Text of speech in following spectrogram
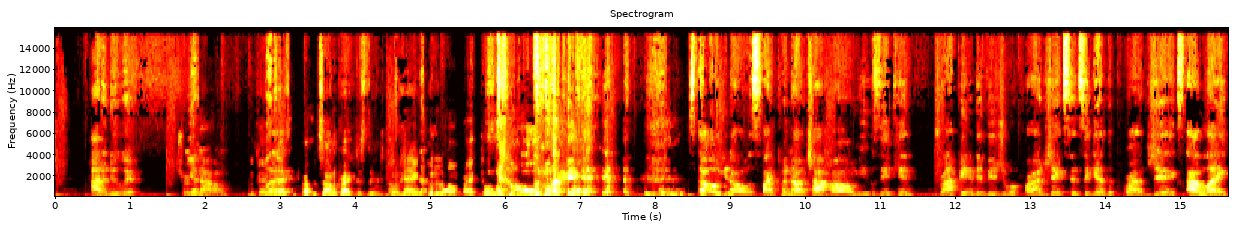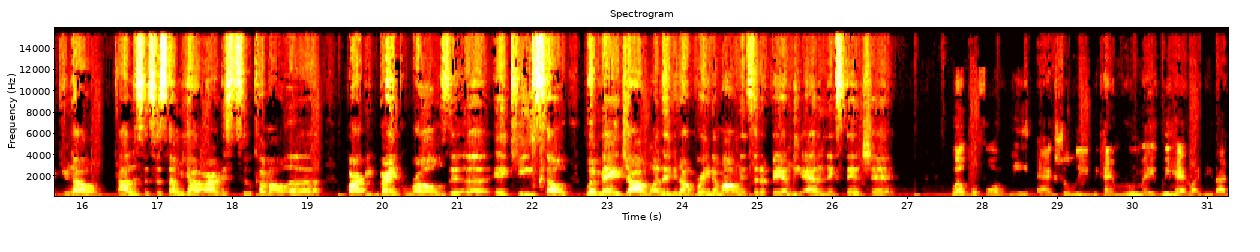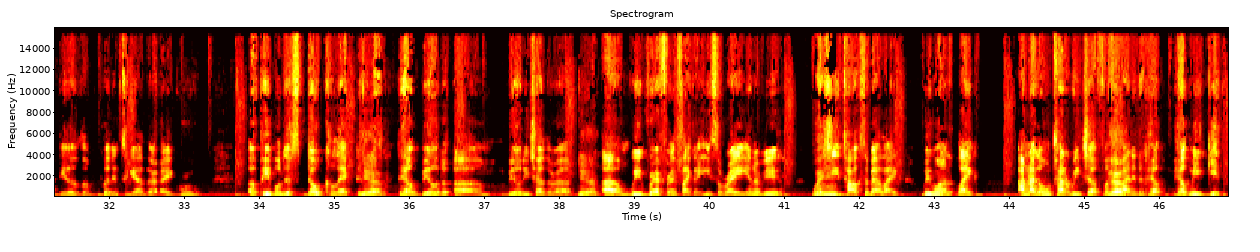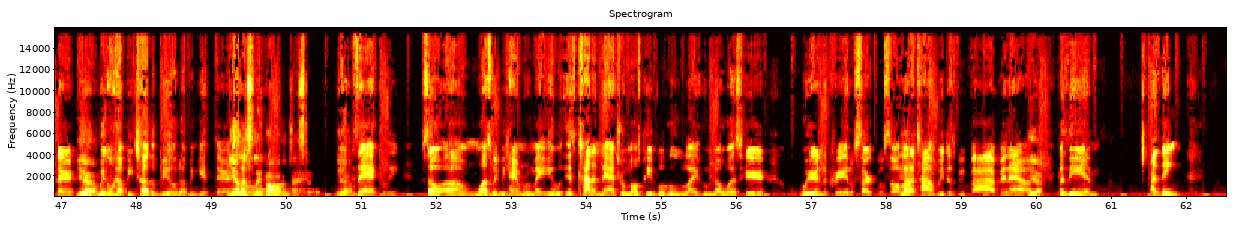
how to do it. True. You know. okay, well, that's the perfect time to practice then. Go Okay. ahead, put it on. Practice. so you know, Spike putting out y'all own music and dropping individual projects and together projects. I like, you know, I listen to some of y'all artists too. Come on, uh, Barbie Bank Rose and, uh, and Keith. So, what made y'all want to, you know, bring them on into the family, add an extension? Well, before we actually became roommate, we had like these ideas of putting together a group of people, just dope collective, Yeah, to help build um build each other up. yeah, Um, we referenced like a Issa Rae interview where Mm-hmm. she talks about like we want like I'm not gonna try to reach up for Yeah. somebody to help help me get there. yeah, We're gonna help each other build up and get there. yeah. let's link arms and stuff. Yeah, Exactly. So um, once we became roommate, it was it's kind of natural. Most people who like who know us here, we're in the creative circle, so a lot of times we just be vibing out. Yeah. But then I think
